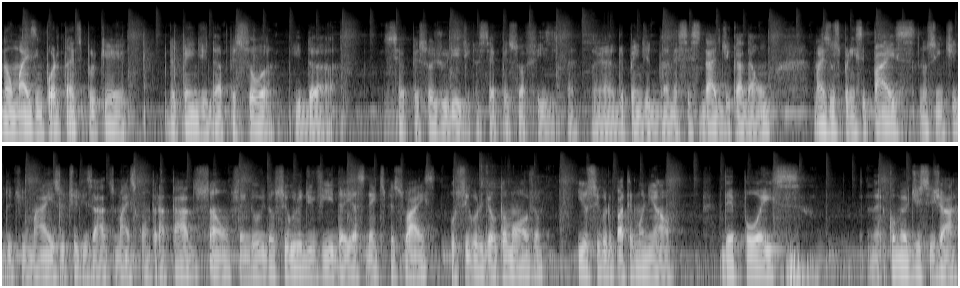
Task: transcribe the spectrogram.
não mais importantes, porque depende da pessoa e da, se é pessoa jurídica, se é pessoa física, é, depende da necessidade de cada um mas os principais, no sentido de mais utilizados, mais contratados, são, sem dúvida, o seguro de vida e acidentes pessoais, o seguro de automóvel e o seguro patrimonial. Depois, né, como eu disse já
